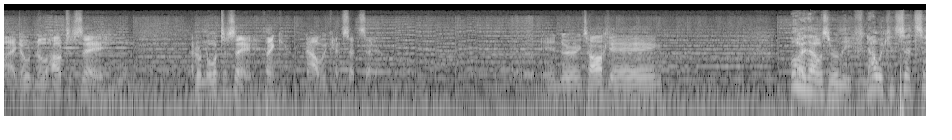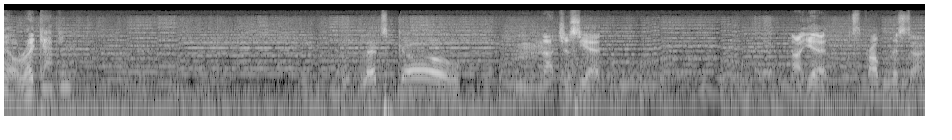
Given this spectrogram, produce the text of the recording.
I don't know how to say. I don't know what to say. Thank you. Now we can set sail. In during talking. Boy, that was a relief. Now we can set sail, right, Captain? Let's go. Hmm, not just yet. Not yet. What's the problem this time?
